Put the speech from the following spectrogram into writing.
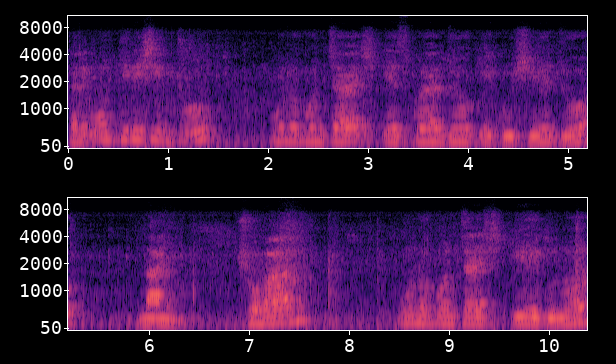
তাহলে উনত্রিশ ইন্টু উনপঞ্চাশ স্কোয়ার যোগ একুশে যোগ নাইন সমান উনপঞ্চাশ এ গুণন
